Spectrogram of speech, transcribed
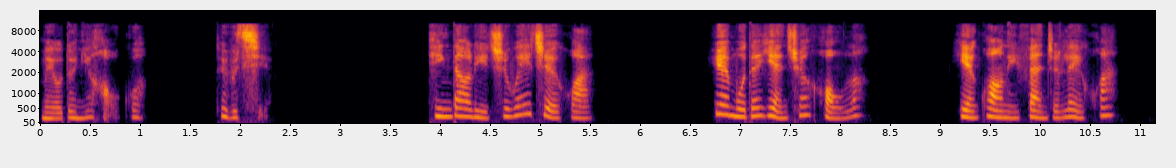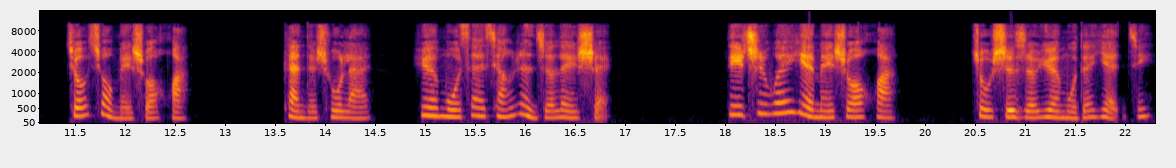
没有对你好过，对不起。”听到李志威这话，岳母的眼圈红了，眼眶里泛着泪花。久久没说话，看得出来岳母在强忍着泪水。李志威也没说话，注视着岳母的眼睛，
